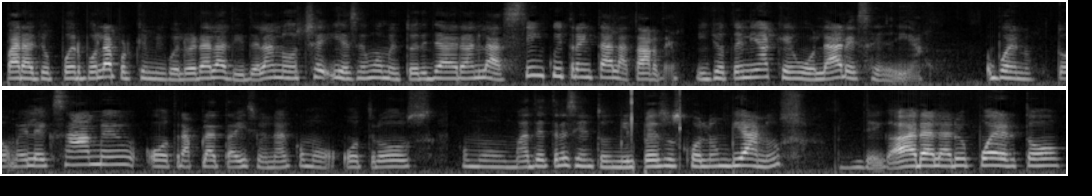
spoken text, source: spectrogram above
para yo poder volar, porque mi vuelo era a las 10 de la noche y ese momento ya eran las 5 y 30 de la tarde y yo tenía que volar ese día. Bueno, tomé el examen, otra plata adicional como otros, como más de 300 mil pesos colombianos. Llegar al aeropuerto,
